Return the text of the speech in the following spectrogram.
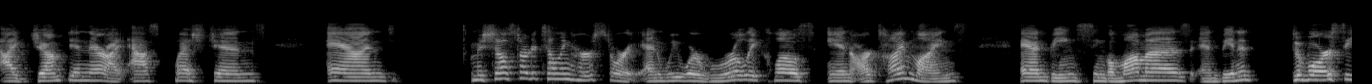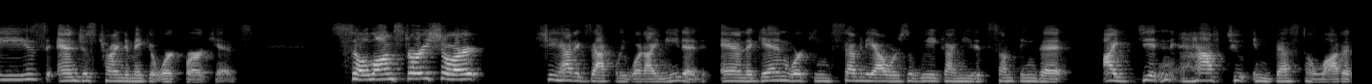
I jumped in there, I asked questions, and Michelle started telling her story. And we were really close in our timelines and being single mamas and being divorcees and just trying to make it work for our kids. So, long story short, she had exactly what I needed. And again, working 70 hours a week, I needed something that I didn't have to invest a lot of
